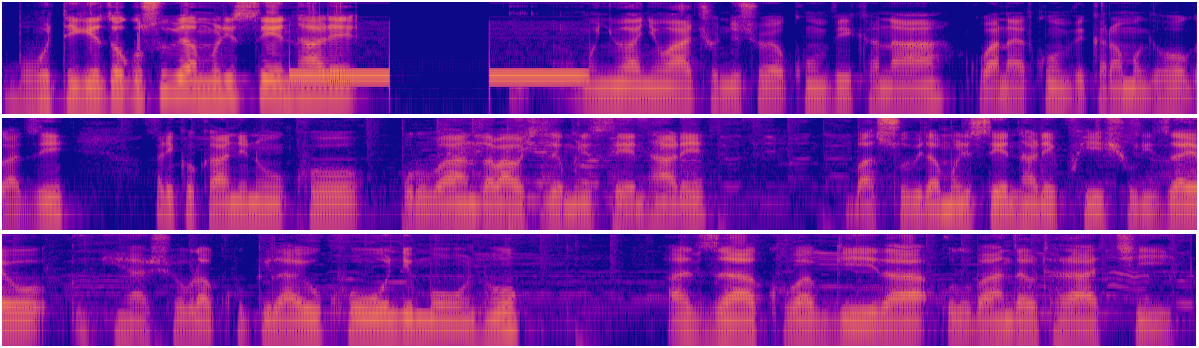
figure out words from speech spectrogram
ubu butegerezwa gusubira muri sentare munywanyi wacu ndishobora kumvikana kubana twumvikana mu gihogazi ariko kandi nuko urubanza bashyize muri sentare basubira muri sentare kwishurizayo ntiyashobora kugira yuko wundi muntu aza kubabwira urubanza rutaracika.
